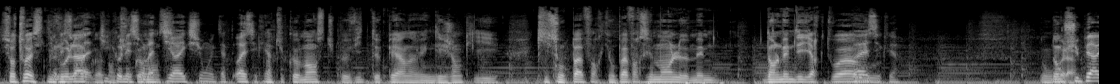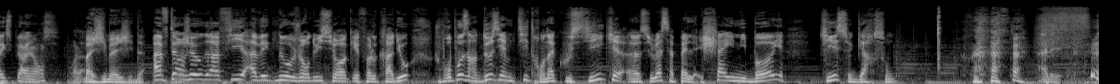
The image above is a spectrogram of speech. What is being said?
Surtout à ce niveau-là, qui quand connaît tu sur la commences. direction exacte. Ouais, c'est clair. quand tu commences, tu peux vite te perdre avec des gens qui qui sont pas forts, qui ont pas forcément le même dans le même délire que toi. Ouais, ou- c'est clair. donc, Donc voilà. super expérience. Voilà. Bah j'imagine. After Géographie avec nous aujourd'hui sur Rock et Folk Radio. Je vous propose un deuxième titre en acoustique. Euh, Celui-là s'appelle Shiny Boy. Qui est ce garçon? Allez.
